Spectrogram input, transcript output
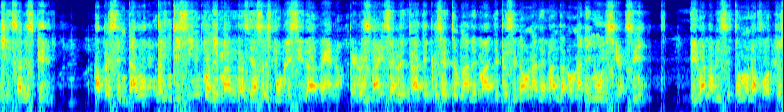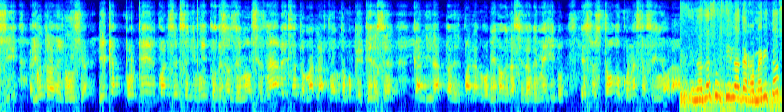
Xochitl, ¿sabes qué? Ha presentado 25 demandas, ya eso es publicidad. Bueno, pero él va y se retrata y presentó una demanda, y presentó una demanda, no una denuncia, ¿sí? Y va la se toma una foto, ¿sí? Y otra denuncia. ¿Y qué, por qué? ¿Cuál es el seguimiento de esas denuncias? Nada, a tomar la foto porque quiere ser candidata del PAN al gobierno de la Ciudad de México. Eso es todo con esta señora. ¿Y nos das un kilo de romeritos?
